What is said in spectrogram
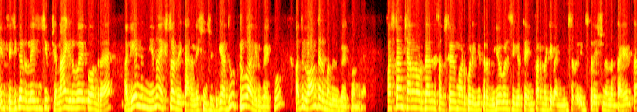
ಏನ್ ಫಿಸಿಕಲ್ ರಿಲೇಶನ್ಶಿಪ್ ಚೆನ್ನಾಗಿರ್ಬೇಕು ಅಂದ್ರೆ ಅಗೇನ್ ಏನೋ ಎಕ್ಸ್ಟ್ರಾ ಬೇಕು ಆ ರಿಲೇಶನ್ಶಿಪ್ಗೆ ಅದು ಟ್ರೂ ಆಗಿರ್ಬೇಕು, ಅದು ಲಾಂಗ್ ಟರ್ಮ್ ಅಲ್ಲಿ ಇರ್ಬೇಕು ಅಂದ್ರೆ. ಫಸ್ಟ್ ಟೈಮ್ ಚಾನಲ್ ನೋಡ್ತಾ ಇದ್ರೆ ಸಬ್ಸ್ಕ್ರೈಬ್ ಮಾಡ್ಕೊಳ್ಳಿ, ಇದೇ ತರ ವಿಡಿಯೋಗಳು ಸಿಗುತ್ತೆ ಇನ್ಫಾರ್ಮೇಟಿವ್ ಅಂಡ್ ಇನ್ಸ್ಪಿರೇಷನಲ್ ಅಂತ ಹೇಳ್ತಾ.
